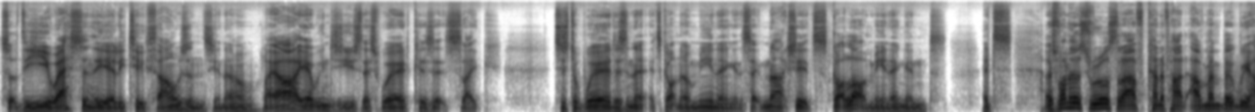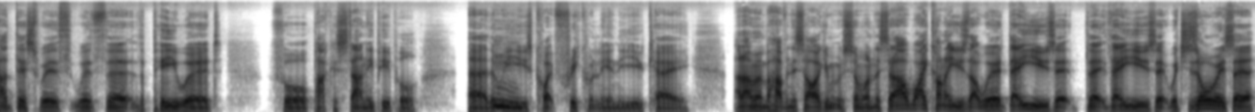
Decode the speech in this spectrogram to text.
sort of the US in the early two thousands, you know, like oh yeah, we can just use this word because it's like it's just a word, isn't it? It's got no meaning, and it's like no, actually, it's got a lot of meaning, and it's it's one of those rules that I've kind of had. I remember we had this with with the the p word for Pakistani people uh, that mm. we use quite frequently in the UK. And I remember having this argument with someone They said, "Oh, why can't I use that word? They use it. They they use it," which is always a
